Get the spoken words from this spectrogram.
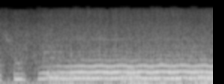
祝福。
